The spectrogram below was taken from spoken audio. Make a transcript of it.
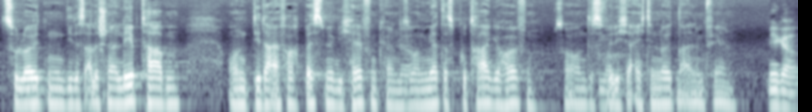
zu Leuten, die das alles schon erlebt haben und die da einfach bestmöglich helfen können. Ja. So, und mir hat das brutal geholfen. So, und das würde ich eigentlich den Leuten allen empfehlen. Mega.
